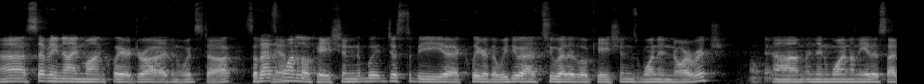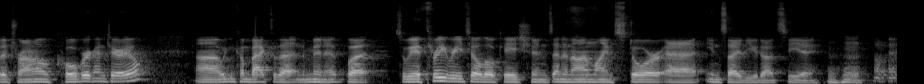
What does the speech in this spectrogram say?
Uh, 79 Montclair Drive in Woodstock. So that's Yeah. one location. But just to be uh, clear, though, we do have two other locations one in Norwich, Okay. um, and then one on the other side of Toronto, Cobourg, Ontario. Uh, we can come back to that in a minute. But so we have three retail locations and an online store at insideu.ca. okay.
